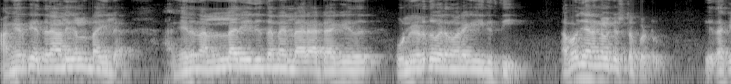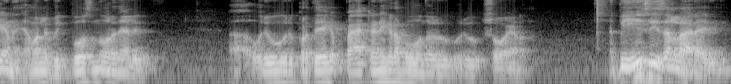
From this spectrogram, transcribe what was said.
അങ്ങേർക്ക് എതിരാളികൾ ഉണ്ടായില്ല. അങ്ങേര് നല്ല രീതിയിൽ തന്നെ എല്ലാവരും അറ്റാക്ക് ചെയ്ത് പുള്ളിയെടുത്ത് വരുന്നവരൊക്കെ ഇരുത്തി. അപ്പോൾ ജനങ്ങൾക്ക് ഇഷ്ടപ്പെട്ടു. ഇതൊക്കെയാണ് ഞാൻ പറഞ്ഞില്ല ബിഗ് ബോസ് എന്ന് പറഞ്ഞാൽ ഒരു ഒരു പ്രത്യേക പാറ്റേണിൽ കൂടെ പോകുന്ന ഒരു ഒരു ഷോയാണ് അപ്പോൾ ഈ സീസണിൽ ആരായിരിക്കും?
